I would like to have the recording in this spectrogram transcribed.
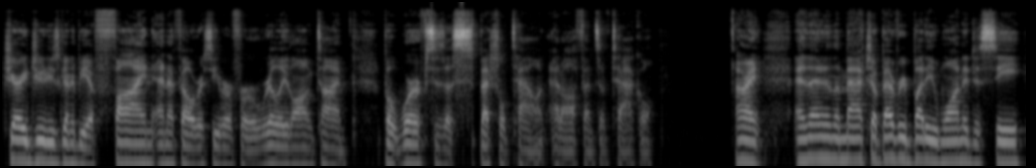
Jerry Jeudy's going to be a fine NFL receiver for a really long time, but Wirfs is a special talent at offensive tackle. All right, and then in the matchup, everybody wanted to see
